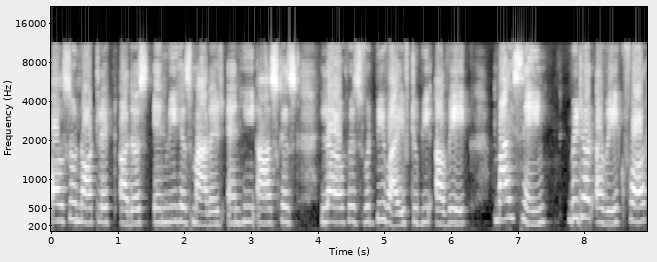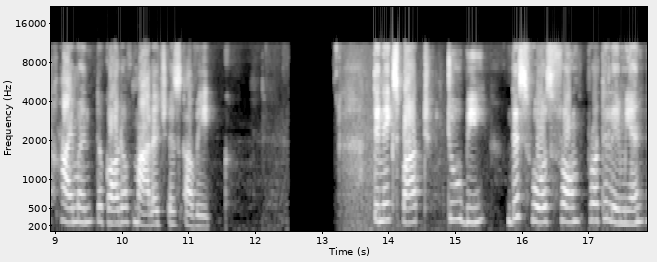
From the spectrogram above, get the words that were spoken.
also not let others envy his marriage. And he asks his love his would-be wife to be awake by saying bid her awake for hymen the god of marriage is awake. The next part 2b This was from Prothalamion.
